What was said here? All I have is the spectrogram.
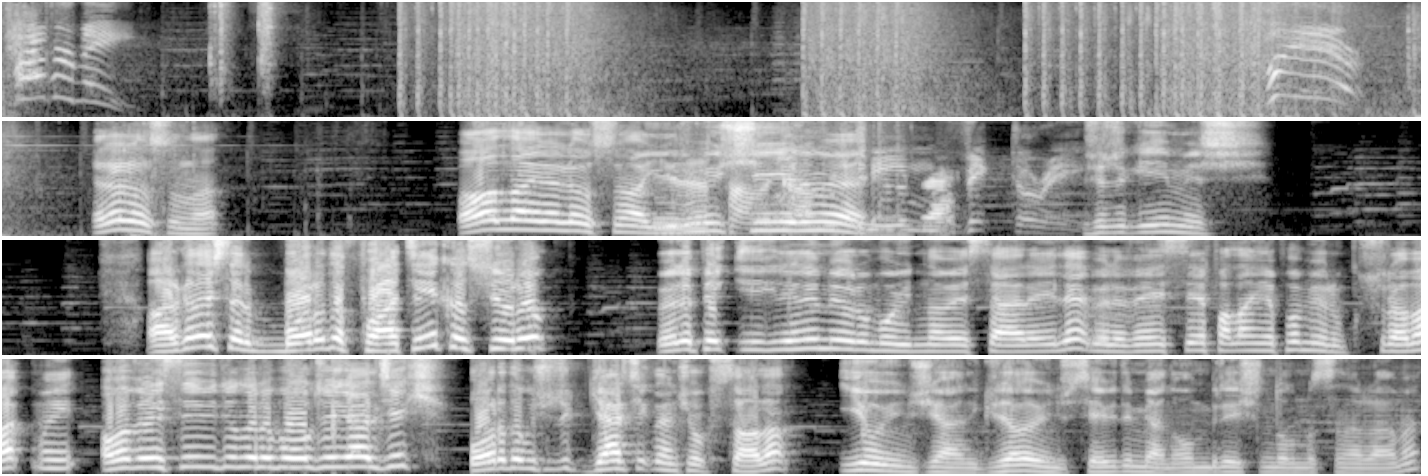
Cover me! Clear! Helal olsun lan. Vallahi helal olsun ha. Elinize 23 sağlık 20. abi, elinize. Victory. Bu çocuk iyiymiş. Arkadaşlar bu arada Fatih'e kasıyorum. Böyle pek ilgilenemiyorum oyunla vesaireyle. Böyle VS falan yapamıyorum kusura bakmayın. Ama VS videoları bolca gelecek. Bu arada bu çocuk gerçekten çok sağlam. iyi oyuncu yani. Güzel oyuncu. Sevdim yani 11 yaşında olmasına rağmen.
